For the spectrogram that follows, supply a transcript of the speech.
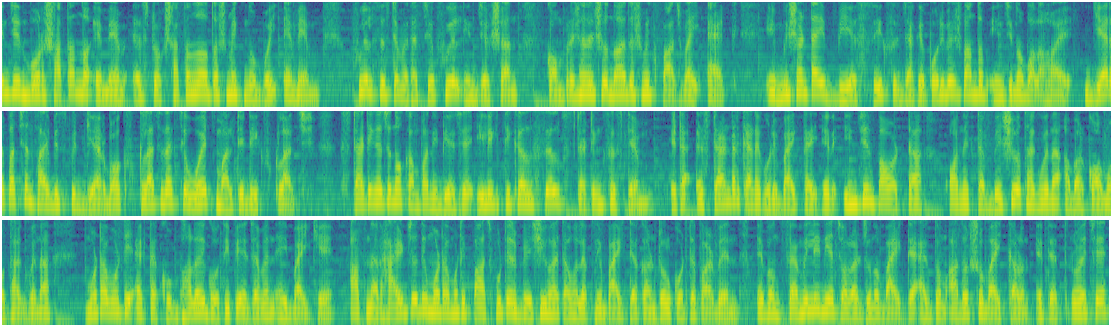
ইঞ্জিন বোর সাতান্ন এমএম স্টক সাতান্ন দশমিক নব্বই এমএম ফুয়েল সিস্টেমে থাকছে ফুয়েল ইঞ্জেকশন কম্প্রেশন রেশিও নয় দশমিক পাঁচ বাই এক। এই মিশন টাইপ বিএস সিক্স যাকে পরিবেশ বান্ধব ইঞ্জিনও বলা হয়। গিয়ার পাচ্ছেন ফাইভ স্পিড গিয়ার বক্স ক্লাচে থাকছে ওয়েট মাল্টিডিক্স ক্লাচ স্টার্টিংয়ের জন্য কোম্পানি দিয়েছে ইলেকট্রিক্যাল সেলফ স্টার্টিং সিস্টেম এটা স্ট্যান্ডার্ড ক্যাটাগরি বাইক তাই এর ইঞ্জিন পাওয়ারটা অনেকটা বেশিও থাকবে না, আবার কমও থাকবে না। মোটামুটি একটা খুব ভালোই গতি পেয়ে যাবেন এই বাইকে আপনার হাইট যদি মোটামুটি পাঁচ ফুটের বেশি হয়, তাহলে আপনি বাইকটা কন্ট্রোল করতে পারবেন। এবং ফ্যামিলি নিয়ে চলার জন্য বাইকটা একদম আদর্শ বাইক কারণ এতে রয়েছে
